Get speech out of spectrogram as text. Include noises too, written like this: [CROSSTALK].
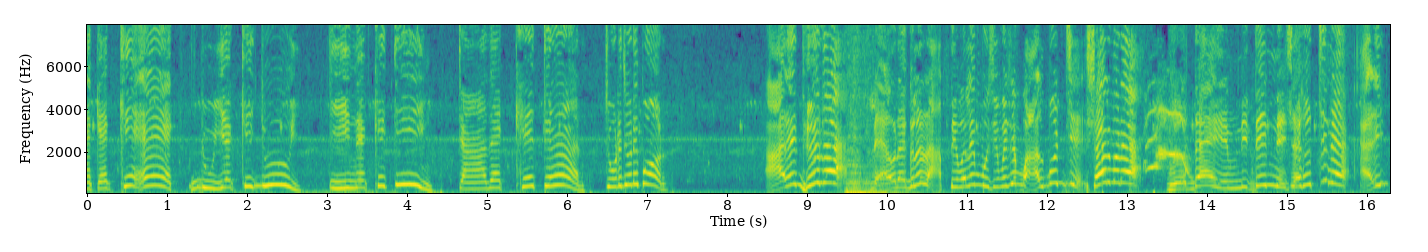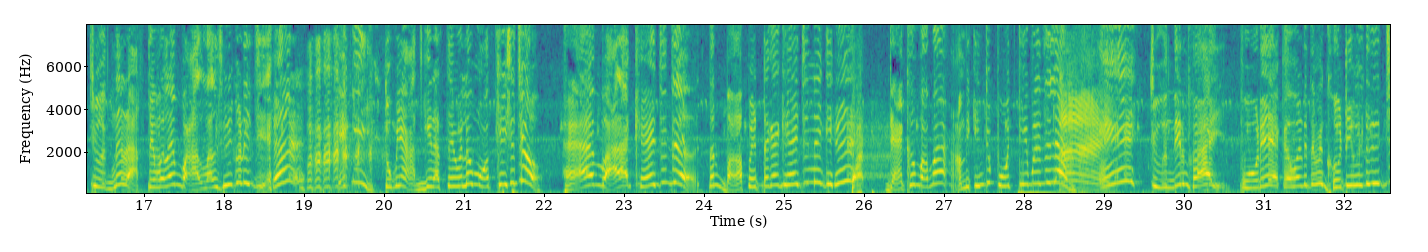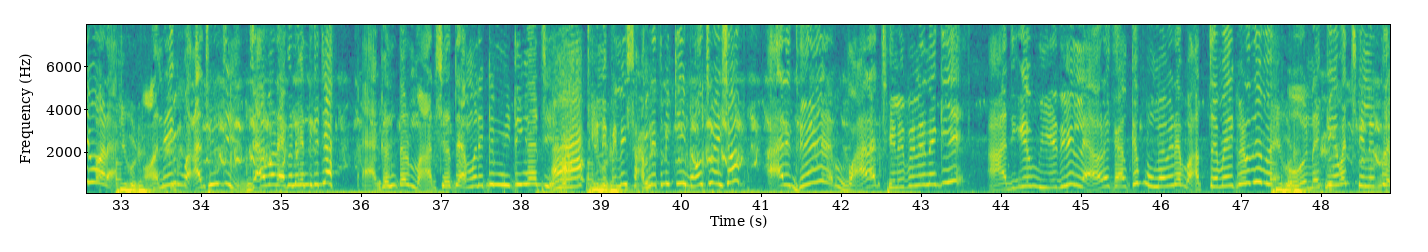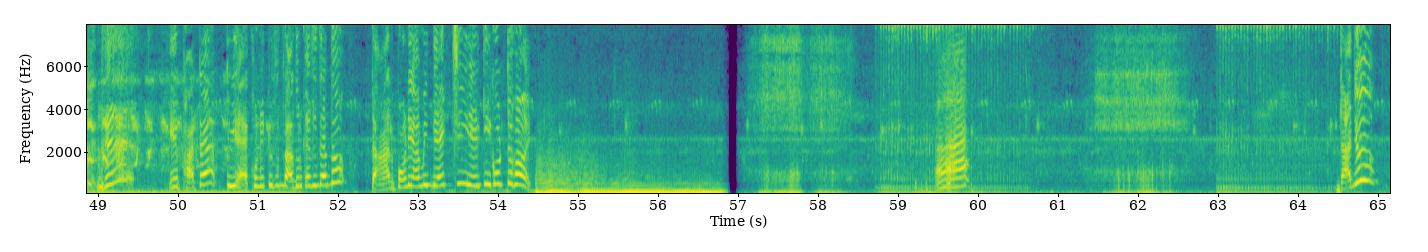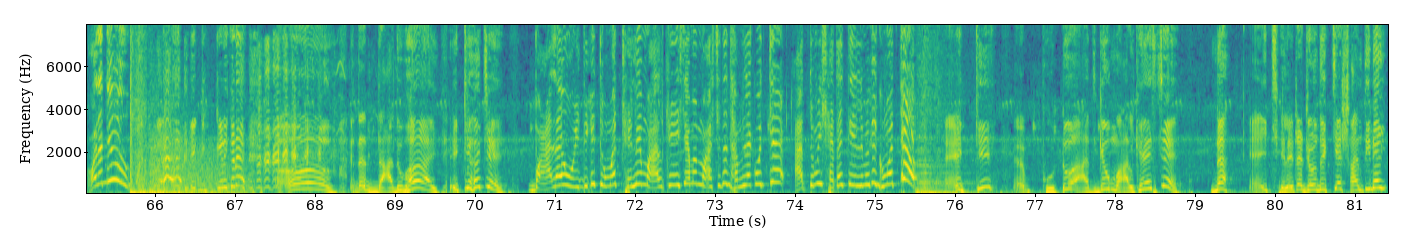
এক, একে, এক দুই, একে দুই, তিন, একে তিন, চার, একে চার চড়ে চড়ে পর আরে ধুরা লেওরা গুলো রাত্রে বেলায় বসে বসে মাল পড়ছে, সার মারা। ভোরদা এমনিতেই নেশা হচ্ছে না। আরে চোদনা রাত্রে বেলায় মাল মাল শুরু করেছে হ্যাঁ? কি তুমি আজকে রাত্রে বেলা মদ খেয়ে এসেছ? হ্যাঁ বাড়া খেয়েছি তো। তোর বাপের টাকা খেয়েছি নাকি? দেখো বাবা আমি কিন্তু পড়তে বলে দিলাম। এ চুন্দির ভাই পড়ে একেবারে তুমি ঘটি উল্টে দিচ্ছ মারা অনেক হয়েছি। যা মারা এখন এখান থেকে যা। এখন তোর মার সাথে আমার একটা মিটিং আছে। ছেলে পেলে সামনে তুমি কি বলছো এসব? আরে ধে বাড়া ছেলে পেলে নাকি? আজকে বিয়ে দিলে লেওরা কালকে পুঙ্গা মেরে বাচ্চা বের করে দেবে। ও নাকি আবার ছেলে পেলে এ ফাটা তুই এখন একটু তোর দাদুর কাছে যা তো। তারপরে আমি দেখছি এর কি করতে হয়। দাদু ও দাদু। কেড়ে কেড়ে। ও দাদু ভাই কি হয়েছে? বালা ওইদিকে তোমার ছেলে মাল খেয়ে এসে আমার মার সাথে ঝামেলা করছে আর তুমি সেটা তেল মেখে ঘুমাচ্ছ। কি? ফুটো আজকেও মাল খেয়ে এসছে? না এই ছেলেটার জন্য দেখছি আর শান্তি নেই।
